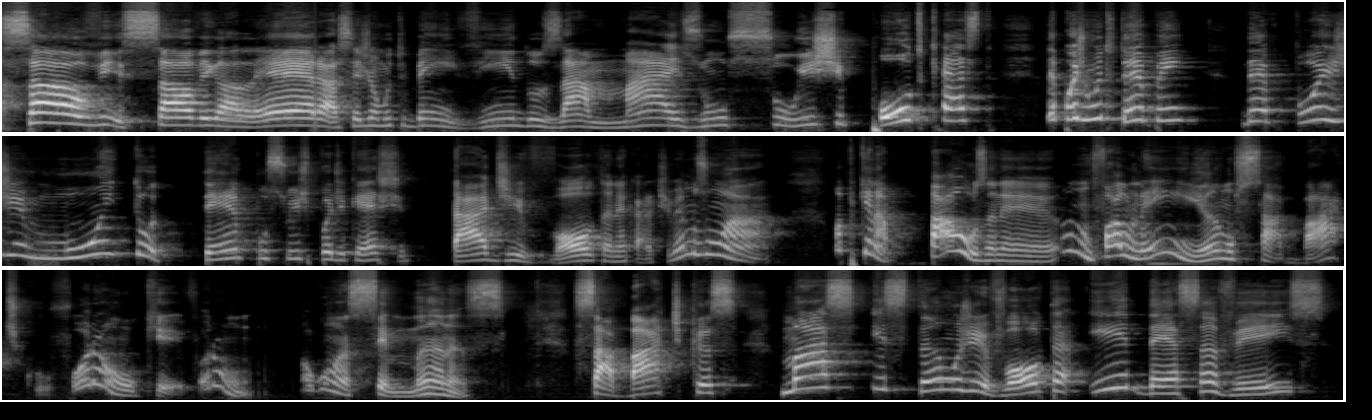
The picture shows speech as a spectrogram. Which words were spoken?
Salve, salve galera! Sejam muito bem-vindos a mais um Switch Podcast. Depois de muito tempo, hein? Depois de muito tempo, o Switch Podcast tá de volta, né, cara? Tivemos uma, uma pequena pausa, né? Eu não falo nem ano sabático. Foram o quê? Foram algumas semanas sabáticas, mas estamos de volta e dessa vez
